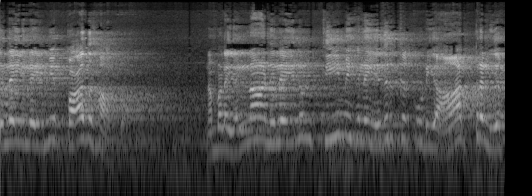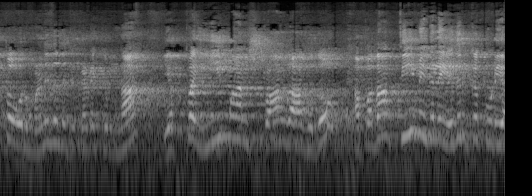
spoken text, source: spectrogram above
நிலையிலையுமே பாதுகாக்கும். நம்மளை எல்லா நிலையிலும் தீமைகளை எதிர்க்கக்கூடிய ஆற்றல் எப்ப ஒரு மனிதனுக்கு கிடைக்கும்னா எப்ப ஈமான் ஸ்ட்ராங் ஆகுதோ அப்பதான் தீமைகளை எதிர்க்கக்கூடிய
